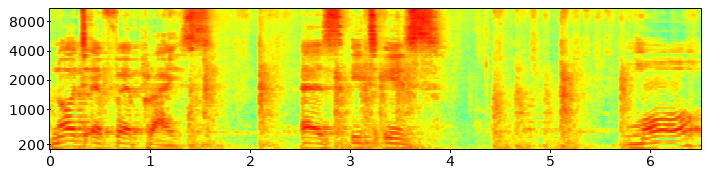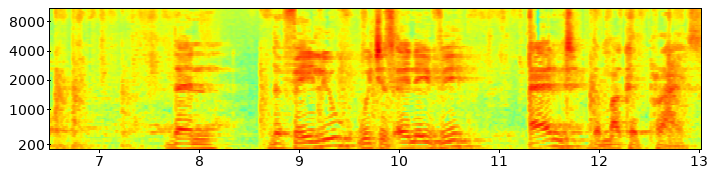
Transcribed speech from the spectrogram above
Not a fair price as it is more than the value which is NAV and the market price.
